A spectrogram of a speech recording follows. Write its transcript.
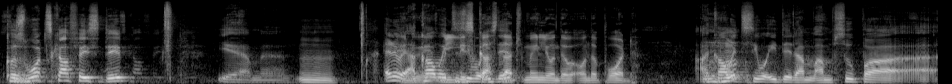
Because what Scarface did, yeah, man. Anyway, I can't wait we'll to see what discuss he did. that mainly on the on the pod. I can't wait to see what he did. I'm I'm super uh,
